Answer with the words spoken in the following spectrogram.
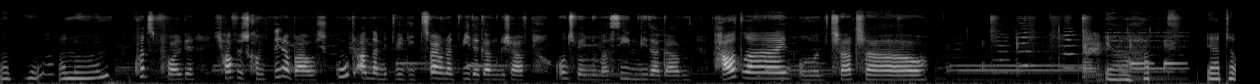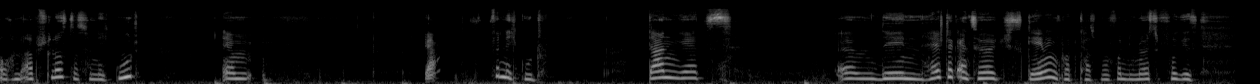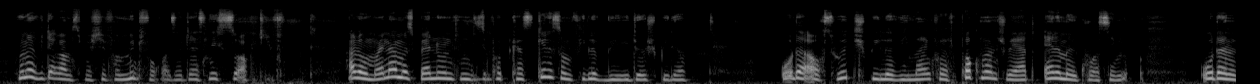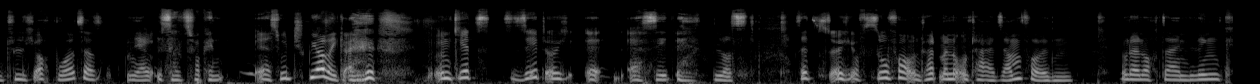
ab anhören. Kurze Folge. Ich hoffe, es kommt wieder bei euch gut an, damit wir die 200 Wiedergaben geschafft. Fehlen nur mal 7 Wiedergaben. Haut rein und ciao, ciao. Er hat, er hatte auch einen Abschluss, das finde ich gut. Ähm, ja, finde ich gut. Dann jetzt ähm, den Hashtag 1 Search Gaming Podcast, wovon die neueste Folge ist 100 Wiedergaben Special vom Mittwoch, also der ist nicht so aktiv. Hallo, mein Name ist Ben und in diesem Podcast geht es um viele Videospiele oder auch Switch-Spiele wie Minecraft, Pokémon Schwert, Animal Crossing oder natürlich auch Brawl. Ja, ist halt zwar kein äh, Switch-Spiel, aber egal. Und jetzt seht euch, äh, äh seht, äh, Lost. Setzt euch aufs Sofa und hört meine unterhaltsamen Folgen. Und dann noch dein Link,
